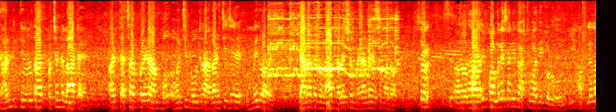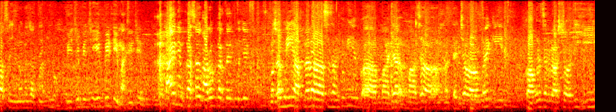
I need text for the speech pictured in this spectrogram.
धार्मिकतेविरुद्ध आज प्रचंड लाट आहे. आणि त्याचा परिणाम ब- वंचित बहुजन आघाडीचे जे उमेदवार आहेत त्यांना त्याचा लाभ झाल्याशिवाय मिळणार नाही असं मला वाटतं. सर भाजप काँग्रेस आणि राष्ट्रवादीकडून आपल्याला असं हिनवलं जाते की बीजेपीची ही बी टीम आहे. काय नेमकं असं आरोप करतायत? म्हणजे बघा मी आपल्याला असं सांगतो की माझ्या माझा त्यांच्यावर आरोप आहे की काँग्रेस आणि राष्ट्रवादी ही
